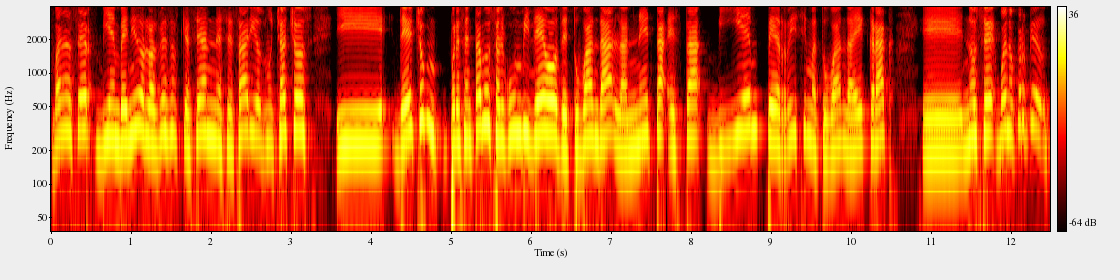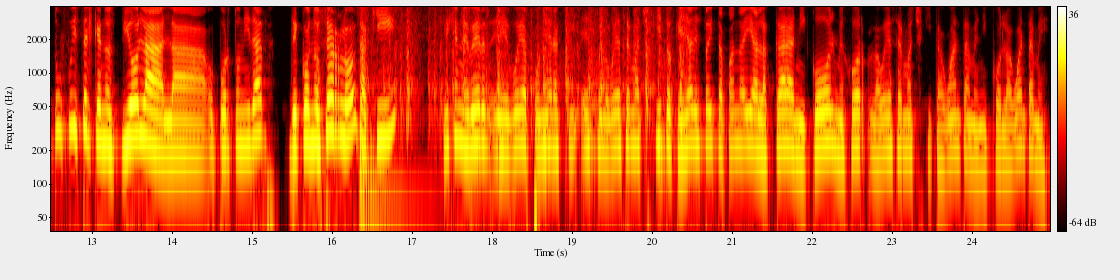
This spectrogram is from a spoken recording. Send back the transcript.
Van a ser bienvenidos las veces que sean necesarios, muchachos. Y de hecho, presentamos algún video de tu banda. La neta está bien perrísima tu banda, ¿eh, crack? Eh, no sé, bueno, creo que tú fuiste el que nos dio la, la oportunidad de conocerlos aquí. Déjenme ver, eh, voy a poner aquí esto, lo voy a hacer más chiquito, que ya le estoy tapando ahí a la cara a Nicole. Mejor la voy a hacer más chiquita. Aguántame, Nicole, aguántame.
